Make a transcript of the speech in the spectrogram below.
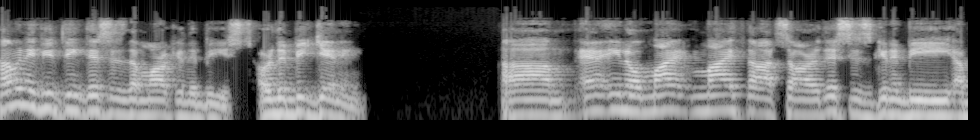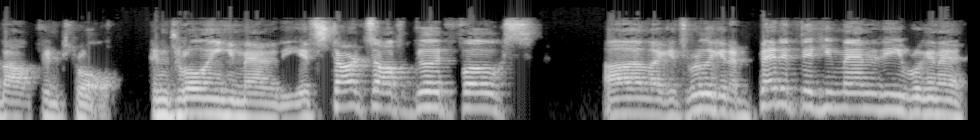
how many of you think this is the mark of the beast or the beginning? Um, and you know, my my thoughts are this is going to be about control, controlling humanity. It starts off good, folks. Uh, like it's really going to benefit humanity. We're going to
